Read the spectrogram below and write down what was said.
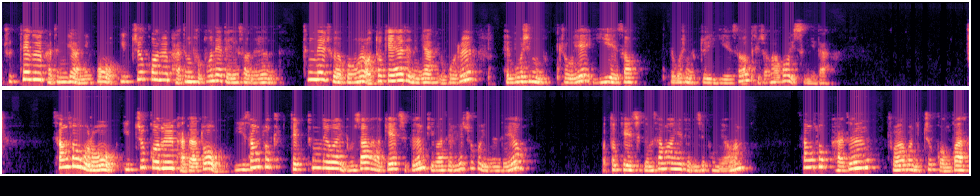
주택을 받은 게 아니고 입주권을 받은 부분에 대해서는 특례 조합을 어떻게 해야 되느냐 이거를 156조의 2에서 156조의 2에서 규정하고 있습니다. 상속으로 입주권을 받아도 이 상속주택 특례와 유사하게 지금 비과세를 해주고 있는데요. 어떻게 지금 상황이 되는지 보면 상속받은 조합원 입주권과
